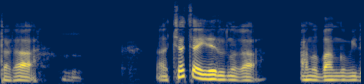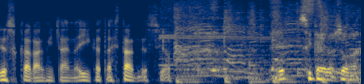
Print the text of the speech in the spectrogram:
たら、うんあちゃちゃ入れるのがあの番組ですから、みたいな言い方したんですよ。え世界の人が。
